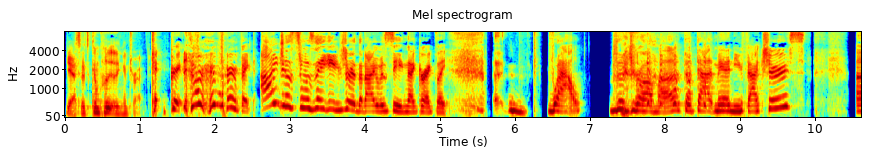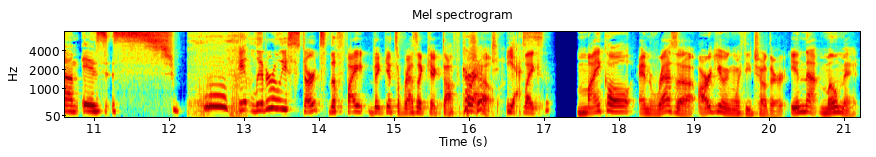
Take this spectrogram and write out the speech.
Yes, it's completely contrived. okay great. Perfect. I just was making sure that i was seeing that correctly. Uh, wow. The drama that that manufactures um is s- It literally starts the fight that gets Reza kicked off the correct. show. yes. Like Michael and Reza arguing with each other in that moment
